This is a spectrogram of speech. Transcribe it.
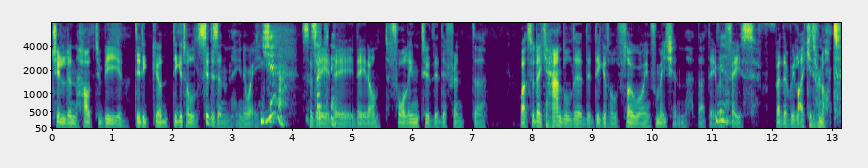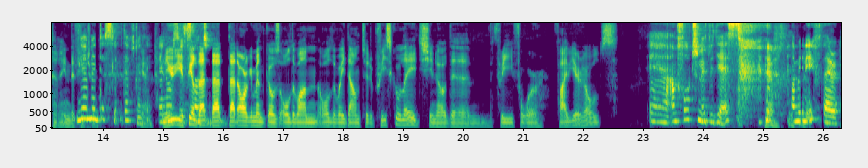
children how to be a digital, citizen in a way. Yeah. So exactly. they, they they don't fall into the different uh, well, so they can handle the the digital flow of information that they will yeah. face whether we like it or not in the future. Yeah, I mean, definitely. Yeah. And you, you feel that, that that argument goes all the one all the way down to the preschool age. You know, the three, four, five year olds. Uh, unfortunately, yes. Yeah. I mean, if their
